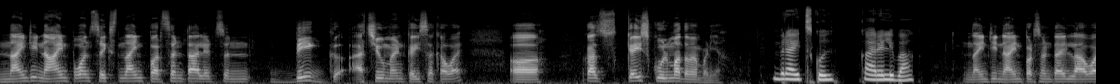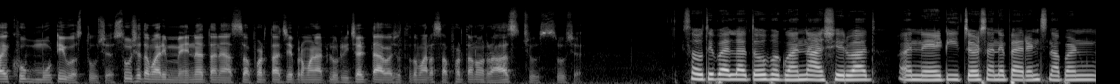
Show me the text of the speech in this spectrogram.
ninety nine point six nine percentile it's a big achievement કહી શકાય કઈ સ્કૂલમાં તમે ભણ્યા? Bright school Karelibaug. Ninety nine percentile લાવવા એ ખૂબ મોટી વસ્તુ છે. શું છે તમારી મહેનત અને આ સફળતા? જે પ્રમાણે આટલું રિઝલ્ટ આવે છે તો તમારા સફળતાનો રાઝ શું છે? સૌથી પહેલાં તો ભગવાનના આશીર્વાદ અને ટીચર્સ અને પેરેન્ટ્સના પણ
